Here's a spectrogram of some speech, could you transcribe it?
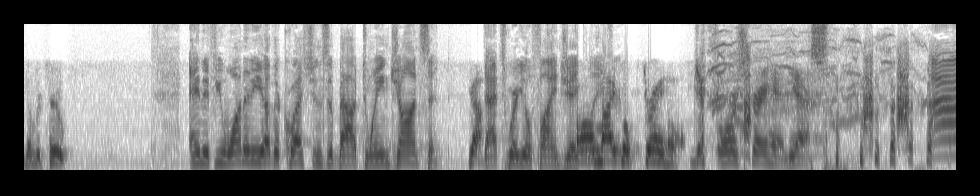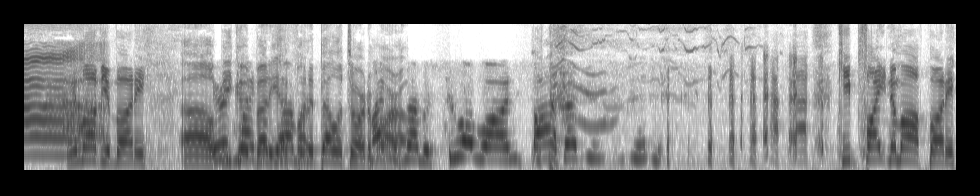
number two. And if you want any other questions about Dwayne Johnson, Yeah. that's where you'll find Jake. Oh, Glazer. Michael Strahan. or Strahan, yes. we love you, buddy. Oh, Here's be good, Michael's buddy. Have fun number. at Bellator tomorrow. Michael's number is 201 5 Keep fighting him off, buddy.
